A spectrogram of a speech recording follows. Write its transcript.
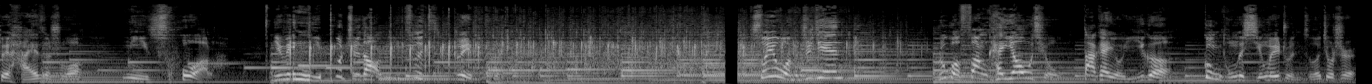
对孩子说你错了，因为你不知道你自己对不对。所以我们之间如果放开要求，大概有一个共同的行为准则，就是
